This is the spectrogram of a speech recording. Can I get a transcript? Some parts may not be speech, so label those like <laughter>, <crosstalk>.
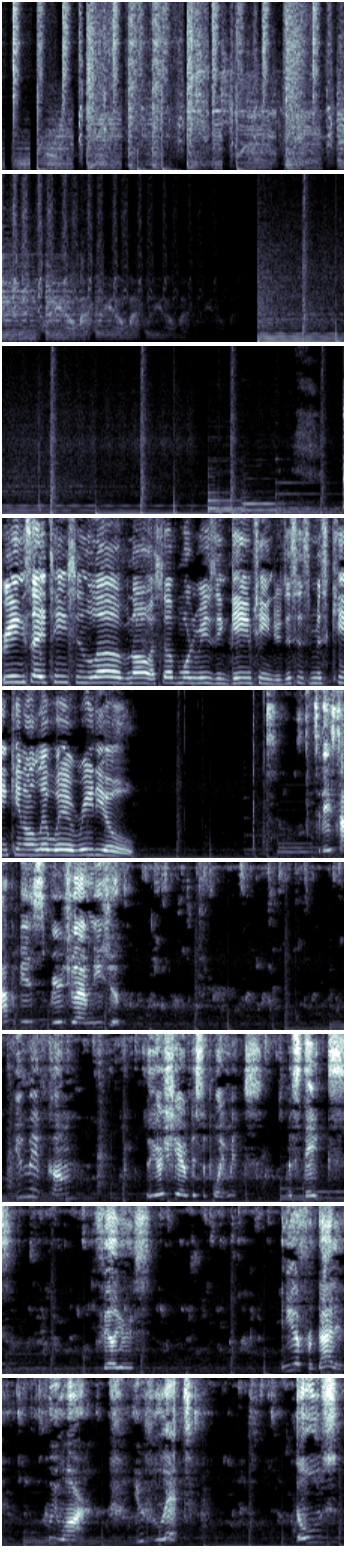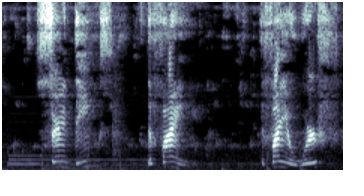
Green citation, love, and all my self motivating game changers. This is Miss Ken Ken on Level Levelhead Radio. Today's topic is spiritual amnesia. You may have come your share of disappointments, mistakes, failures, and you have forgotten who you are. You've let those certain things define you, define your worth,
